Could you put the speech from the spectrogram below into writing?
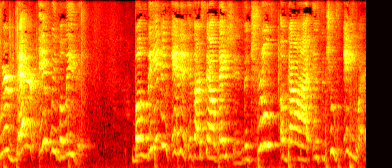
We're better if we believe it. Believing in it is our salvation. The truth of God is the truth anyway.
